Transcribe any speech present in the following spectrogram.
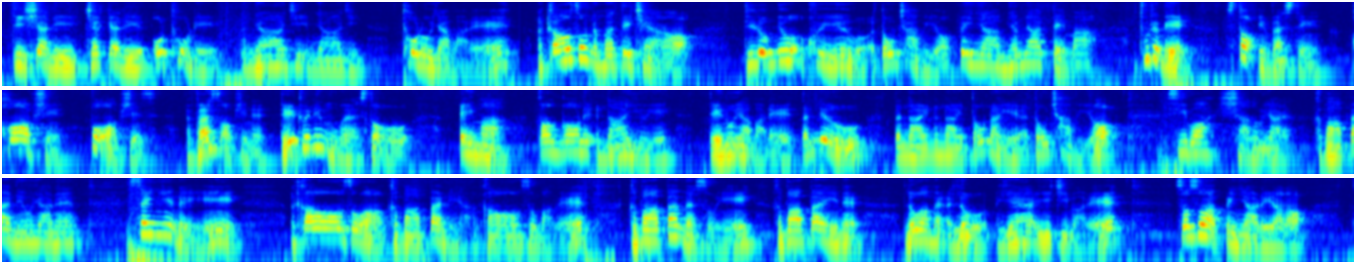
t-shirt တွေ jacket တွေအုတ်ထုပ်တွေအများကြီးအများကြီးထုတ်လို့ရပါတယ်အကောင်းဆုံးနံပါတ်1ချက်ကတော့ဒီလိုမျိုးအခွင့်အရေးကိုအသုံးချပြီးတော့ပညာများများတင်ပါအထူးသဖြင့် stock investing call option put options advance option နဲ့ day trading movement stock ကိုအိမ်မှာကောင်းကောင်းလေးအနားယူရင်တင်လို့ရပါတယ်တစ်နေ့ကိုတစ်နိုင်နှစ်နိုင်သုံးနိုင်ရဲ့အသုံးချပြီးတော့စီးပွားရှာလို့ရတယ်ကဘာပတ်နေလို့ရတယ်စိတ်ညစ်နေရင်အကောင်းဆုံးအောင်ကဘာပတ်နေရအကောင်းဆုံးပါပဲကဘာပတ်မယ်ဆိုရင်ကဘာပတ်ရင်နဲ့လောက်ရမယ့်အလုပ်အရင်အရေးကြီးပါတယ်စောစောကပညာတွေကတော့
